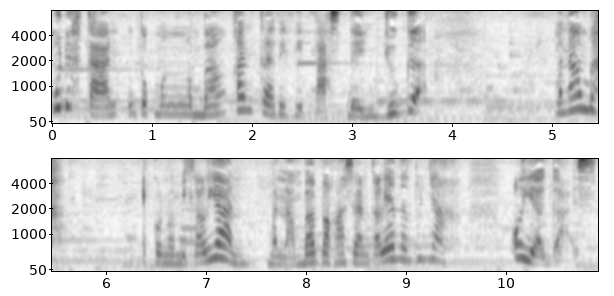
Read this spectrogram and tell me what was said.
Mudah kan untuk mengembangkan kreativitas dan juga menambah ekonomi kalian, menambah penghasilan kalian tentunya. Oh ya guys,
